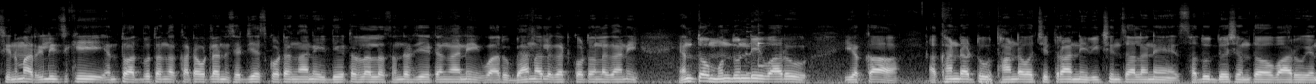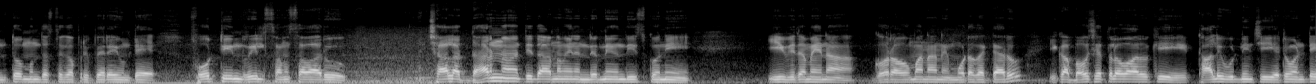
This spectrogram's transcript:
సినిమా రిలీజ్కి ఎంతో అద్భుతంగా కటౌట్లను సెట్ చేసుకోవటం కానీ థియేటర్లలో సందడి చేయటం కానీ వారు బ్యానర్లు కట్టుకోవటంలో కానీ ఎంతో ముందుండి వారు ఈ యొక్క అఖండ టూ తాండవ చిత్రాన్ని వీక్షించాలనే సదుద్దేశంతో వారు ఎంతో ముందస్తుగా ప్రిపేర్ అయి ఉంటే ఫోర్టీన్ రీల్స్ సంస్థ వారు చాలా దారుణాతి దారుణమైన నిర్ణయం తీసుకొని ఈ విధమైన ఘోర అవమానాన్ని మూటగట్టారు. ఇక భవిష్యత్తులో వారికి టాలీవుడ్ నుంచి ఎటువంటి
